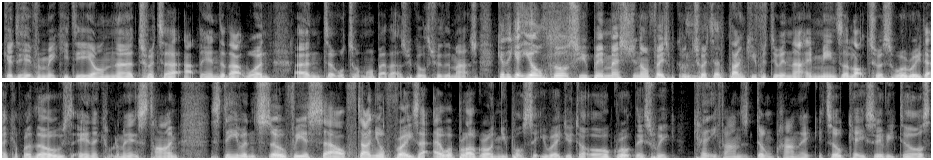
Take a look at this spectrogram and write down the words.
Good to hear from Mickey D on uh, Twitter at the end of that one, and uh, we'll talk more about that as we go through the match. Going to get your thoughts. You've been messaging on Facebook and Twitter. Thank you for doing that. It means a lot to us. We'll read out a couple of those in a couple of minutes' time. Stephen, so for yourself, Daniel Fraser, our blogger on NewportCityRadio.org, wrote this week. County fans, don't panic. It's okay, early doors.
